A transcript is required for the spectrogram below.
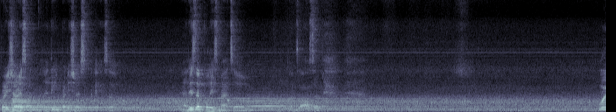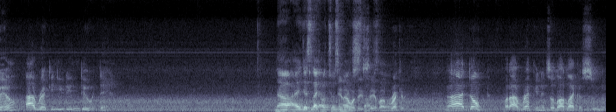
pretty sure it's I think pretty sure it's okay. So, and this is the policeman. So that's awesome. Well, I reckon you didn't do it then. Now I just like I'll choose You my know what they stuff, say about so- reckoning? I don't, but I reckon it's a lot like assuming.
